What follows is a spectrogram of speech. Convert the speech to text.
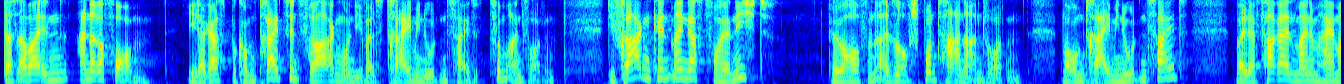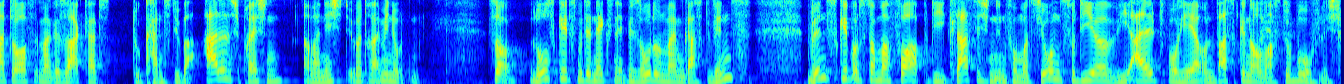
Das aber in anderer Form. Jeder Gast bekommt 13 Fragen und jeweils drei Minuten Zeit zum Antworten. Die Fragen kennt mein Gast vorher nicht. Wir hoffen also auf spontane Antworten. Warum drei Minuten Zeit? Weil der Pfarrer in meinem Heimatdorf immer gesagt hat, du kannst über alles sprechen, aber nicht über drei Minuten. So, los geht's mit der nächsten Episode und meinem Gast Vince. Vince, gib uns doch mal vorab die klassischen Informationen zu dir. Wie alt, woher und was genau machst du beruflich?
